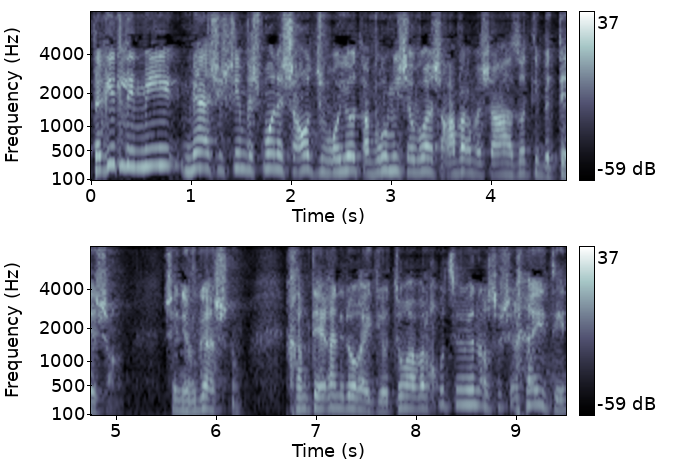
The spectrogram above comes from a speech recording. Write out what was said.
תגיד לי מי 168 שעות שבועיות עברו משבוע שעבר בשעה הזאת בתשע, שנפגשנו. חם טהרני לא ראיתי אותו, אבל חוץ ממנו אני חושב שראיתי.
